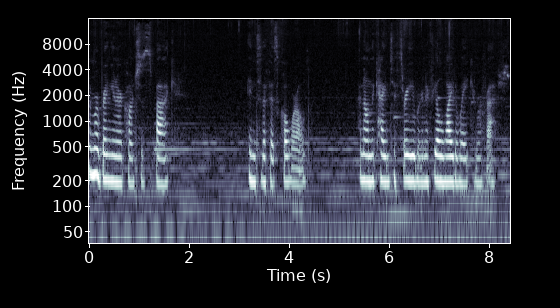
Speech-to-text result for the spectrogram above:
And we're bringing our consciousness back into the physical world. And on the count of three, we're going to feel wide awake and refreshed.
